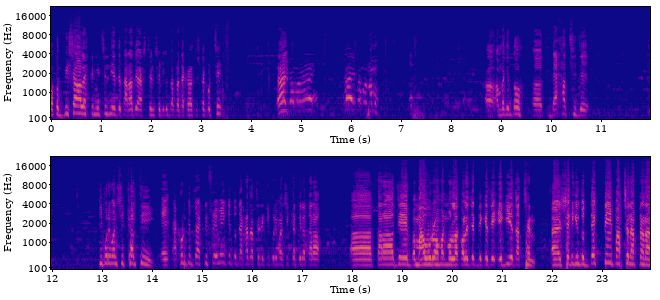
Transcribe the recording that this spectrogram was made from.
কত বিশাল একটি মিছিল নিয়ে যে তারা যে আসছেন, সেটি কিন্তু আমরা দেখানোর চেষ্টা করছি। আমরা কিন্তু দেখাচ্ছি যে কি পরিমাণ শিক্ষার্থী? এখন কিন্তু একটি ফ্রেমেই কিন্তু দেখা যাচ্ছে যে কি পরিমাণ শিক্ষার্থীরা তারা তারা যে মাহবুর রহমান মোল্লা কলেজের দিকে যে এগিয়ে যাচ্ছেন সেটি কিন্তু দেখতেই পাচ্ছেন আপনারা।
